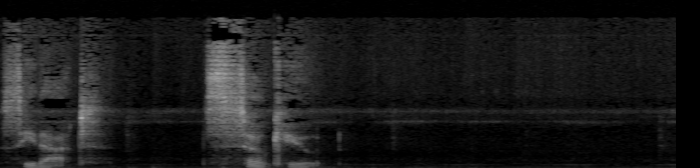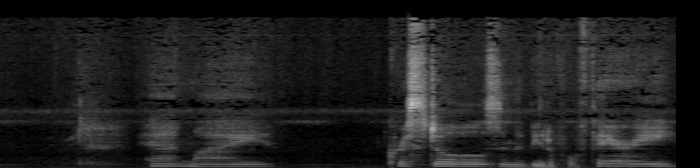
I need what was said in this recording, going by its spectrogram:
see that. So cute. And my crystals and the beautiful fairy.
